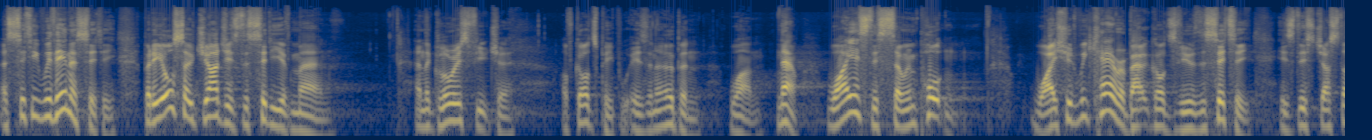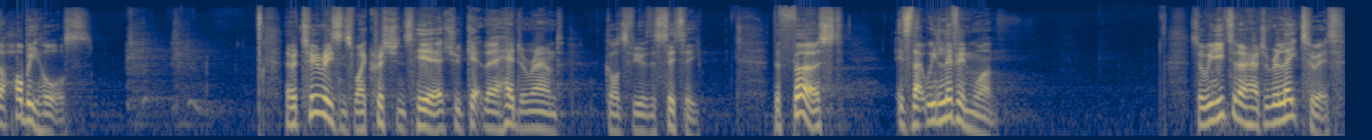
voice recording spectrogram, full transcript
a city within a city. But he also judges the city of man and the glorious future of God's people is an urban one. Now, why is this so important? Why should we care about God's view of the city? Is this just a hobby horse? There are two reasons why Christians here should get their head around God's view of the city. The first is that we live in one. So we need to know how to relate to it.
